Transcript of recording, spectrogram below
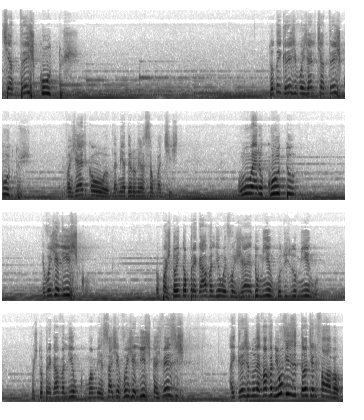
tinha três cultos. Toda a igreja evangélica tinha três cultos. Evangélica ou da minha denominação batista. Um era o culto evangelístico. O pastor então pregava ali um evangelho, domingo, culto de domingo. O pastor pregava ali uma mensagem evangelística. Às vezes a igreja não levava nenhum visitante, ele falava,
